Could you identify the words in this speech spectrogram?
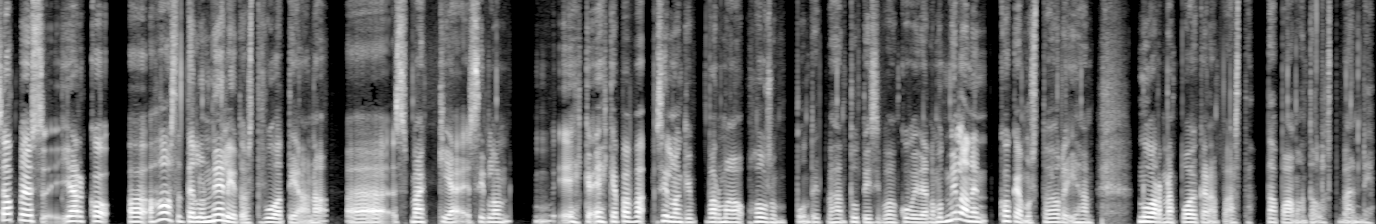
Sä oot myös, Jarkko, haastatellut 14-vuotiaana äh, Smackia silloin, ehkä, ehkäpä va, silloinkin varmaan housunpuntit vähän tutisi, voin kuvitella. Mutta millainen kokemus toi oli ihan nuorena poikana päästä tapaamaan tuollaista bändiä?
